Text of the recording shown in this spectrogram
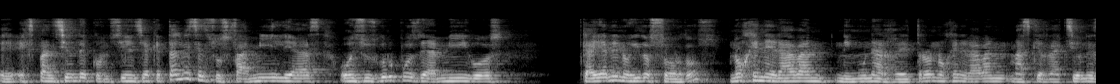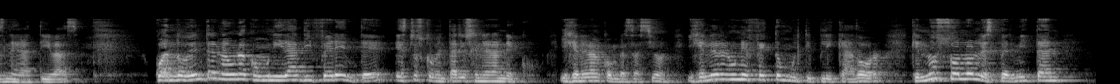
eh, expansión de conciencia, que tal vez en sus familias o en sus grupos de amigos caían en oídos sordos, no generaban ninguna retro, no generaban más que reacciones negativas. Cuando entran a una comunidad diferente, estos comentarios generan eco y generan conversación y generan un efecto multiplicador que no solo les permitan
